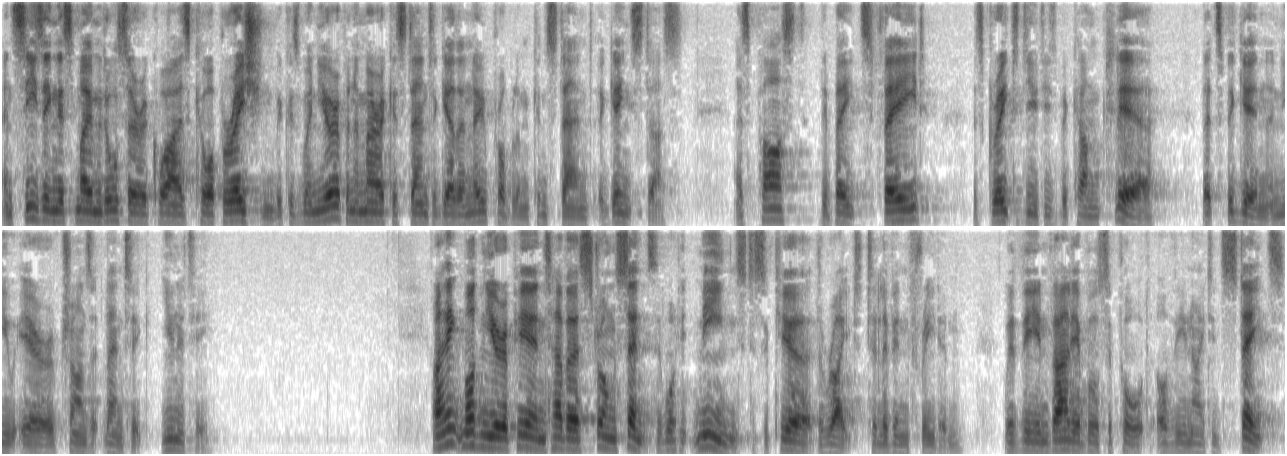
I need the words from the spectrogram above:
And seizing this moment also requires cooperation because when Europe and America stand together, no problem can stand against us. As past debates fade, as great duties become clear, let's begin a new era of transatlantic unity. I think modern Europeans have a strong sense of what it means to secure the right to live in freedom with the invaluable support of the United States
